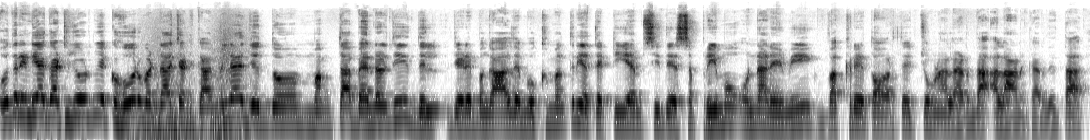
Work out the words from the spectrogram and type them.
ਉਧਰ ਇੰਡੀਆ ਗੱਠਜੋੜ ਨੂੰ ਇੱਕ ਹੋਰ ਵੱਡਾ ਝਟਕਾ ਮਿਲਿਆ, ਜਦੋਂ ਮਮਤਾ ਬੈਨਰਜੀ, ਦਿਲ- ਜਿਹੜੇ ਬੰਗਾਲ ਦੇ ਮੁੱਖ ਮੰਤਰੀ ਅਤੇ ਟੀਐਮਸੀ ਦੇ ਸੁਪਰੀਮੋ, ਉਹਨਾਂ ਨੇ ਵੀ ਵੱਖਰੇ ਤੌਰ ਤੇ ਚੋਣਾਂ ਲੜਨ ਦਾ ਐਲਾਨ ਕਰ ਦਿੱਤਾ।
